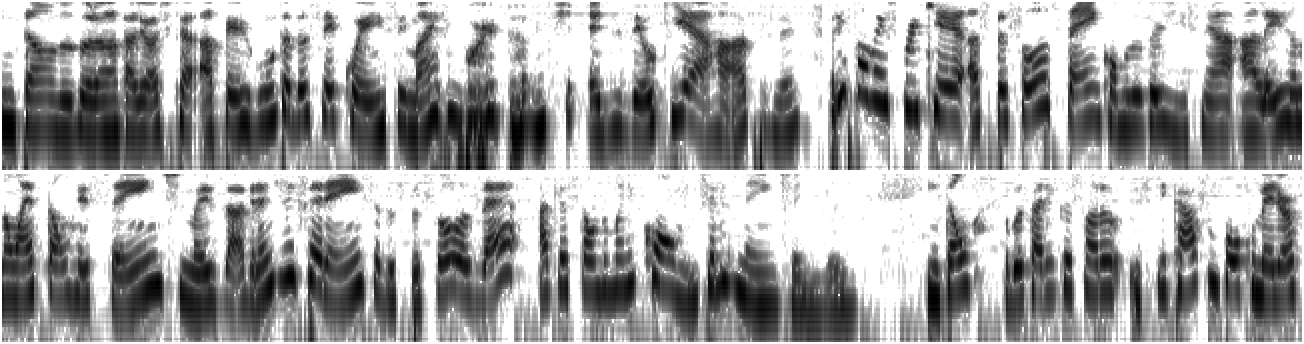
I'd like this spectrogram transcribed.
Então, doutora Natália, eu acho que a, pergunta da sequência e mais importante é dizer o que é a RAPS, né? Principalmente porque as pessoas têm, como o doutor disse, né? A lei já não é tão recente, mas a grande referência das pessoas é a questão do manicômio, infelizmente ainda. Né? Então, eu gostaria que a senhora explicasse um pouco melhor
